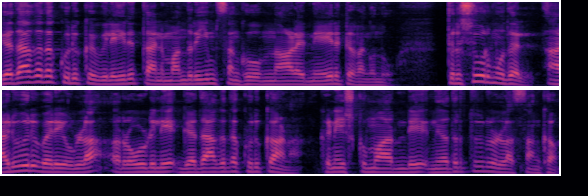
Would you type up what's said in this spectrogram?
ഗതാഗതക്കുരുക്ക് വിലയിരുത്താൻ മന്ത്രിയും സംഘവും നാളെ നേരിട്ടിറങ്ങുന്നു. തൃശൂർ മുതൽ അരൂർ വരെയുള്ള റോഡിലെ ഗതാഗതക്കുരുക്കാണ് ഗണേഷ് കുമാറിന്റെ നേതൃത്വത്തിലുള്ള സംഘം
